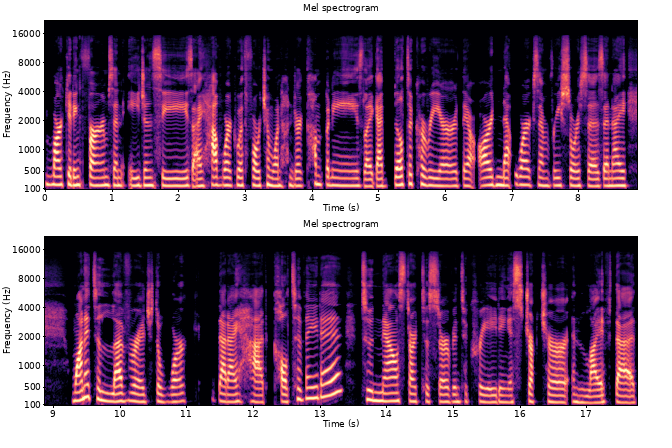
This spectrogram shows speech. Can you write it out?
marketing firms and agencies. I have worked with Fortune 100 companies. Like I've built a career. There are networks and resources, and I wanted to leverage the work that I had cultivated to now start to serve into creating a structure and life that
